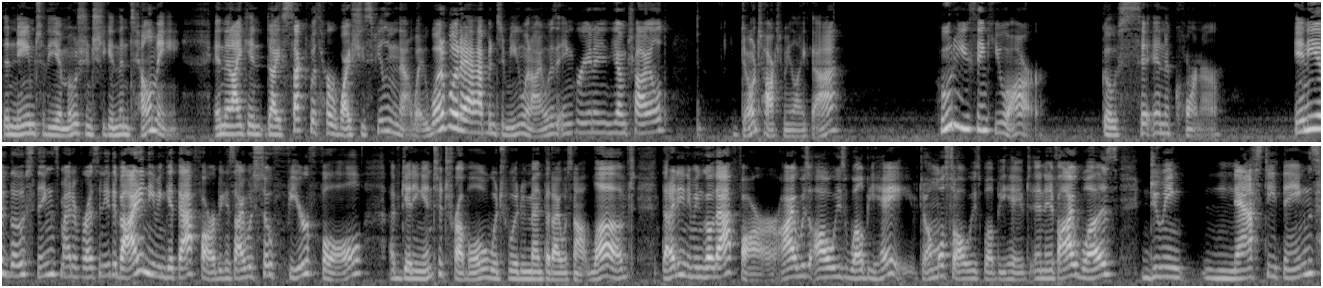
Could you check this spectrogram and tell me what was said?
the name to the emotion, she can then tell me. And then I can dissect with her why she's feeling that way. What would have happened to me when I was angry and a young child? Don't talk to me like that. Who do you think you are? Go sit in a corner any of those things might have resonated, but I didn't even get that far because I was so fearful of getting into trouble, which would have meant that I was not loved, that I didn't even go that far. I was always well behaved, almost always well behaved. And if I was doing nasty things,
